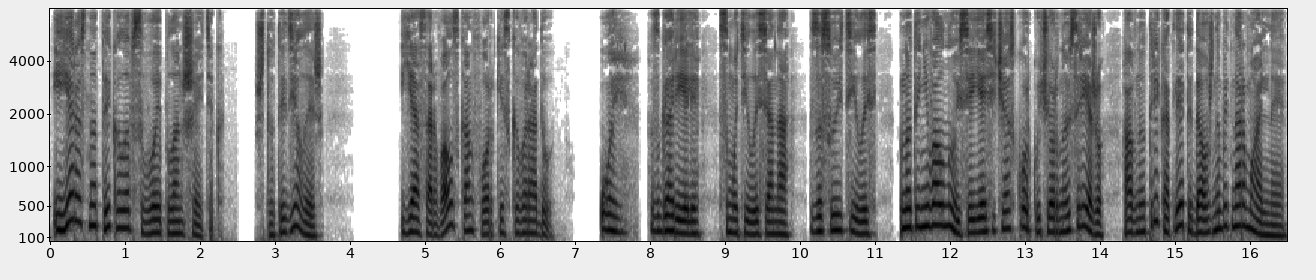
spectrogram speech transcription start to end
и яростно тыкала в свой планшетик. «Что ты делаешь?» Я сорвал с конфорки сковороду. «Ой, «Сгорели», смутилась она, засуетилась. «Но ты не волнуйся, я сейчас корку черную срежу, а внутри котлеты должны быть нормальные».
